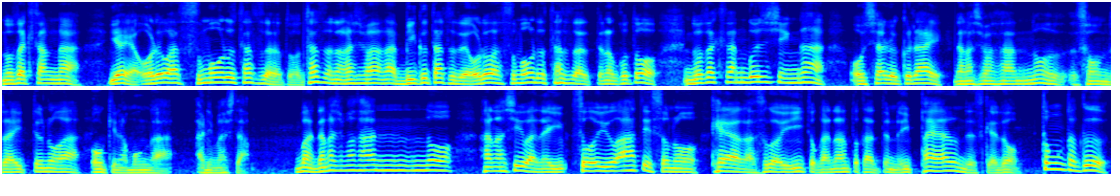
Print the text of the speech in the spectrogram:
野崎さんがいやいや俺はスモールタツだとタツ長島がビッグタツで俺はスモールタツだってのことを野崎さんご自身がおっしゃるくらい長嶋さんの存在っていうのは大きなもんがありました。まあ、長嶋さんの話はねそういうアーティストのケアがすごいいいとかなんとかっていうのいっぱいあるんですけどともかく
